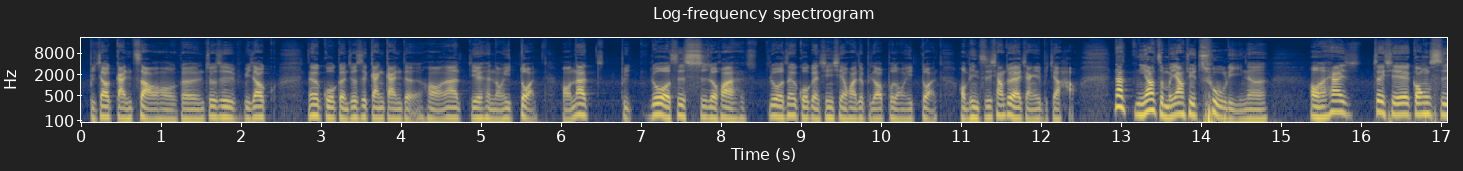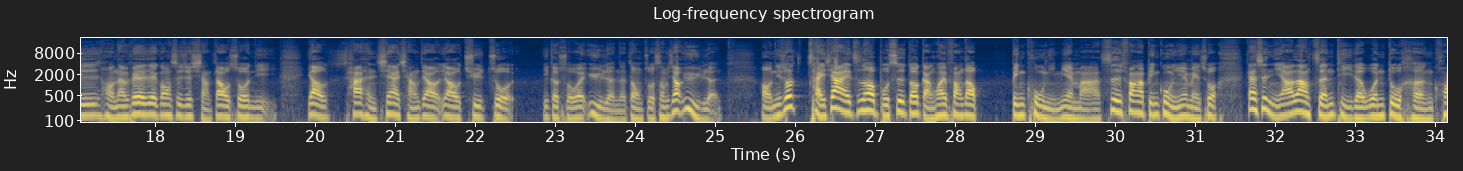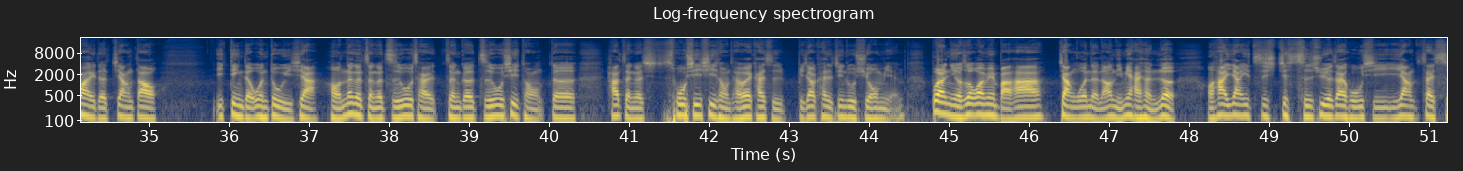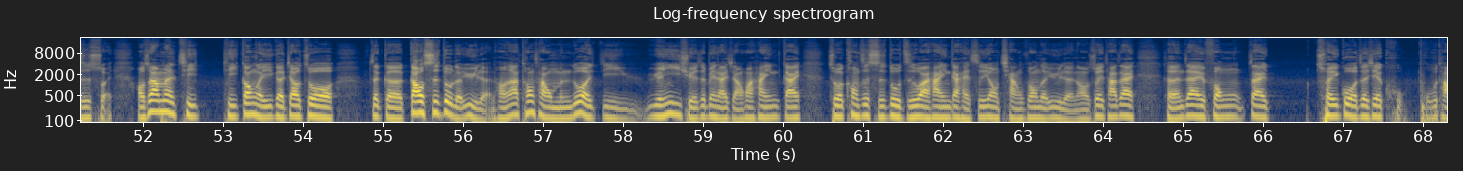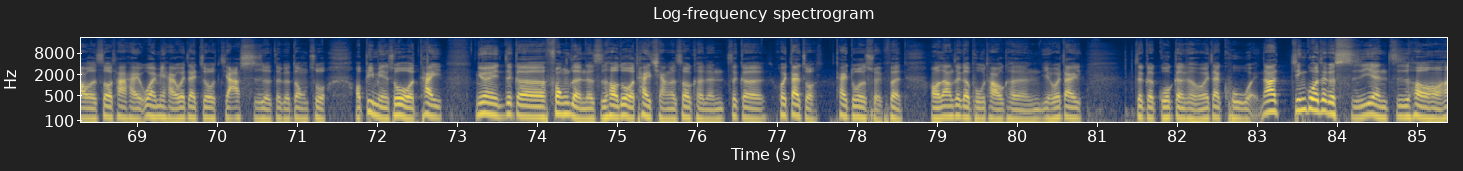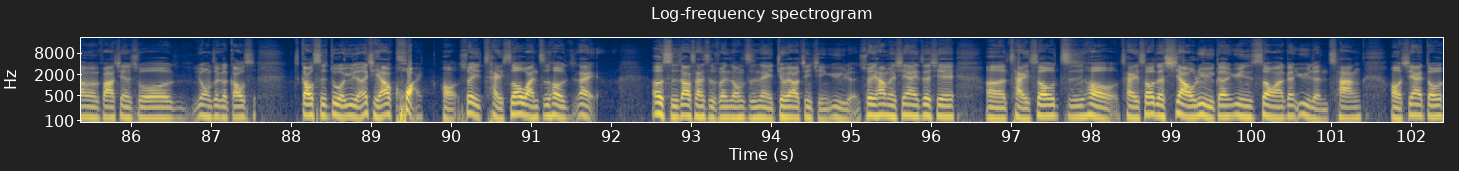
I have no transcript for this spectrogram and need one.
比较干燥哦，可能就是比较那个果梗就是干干的哦，那也很容易断哦，那。如果是湿的话，如果这个果梗新鲜的话，就比较不容易断哦，品质相对来讲也比较好。那你要怎么样去处理呢？哦，现在这些公司，哦，南非的这些公司就想到说，你要他很现在强调要去做一个所谓预冷的动作。什么叫预冷？哦，你说采下来之后不是都赶快放到冰库里面吗？是放到冰库里面没错，但是你要让整体的温度很快的降到。一定的温度以下，好，那个整个植物才整个植物系统的它整个呼吸系统才会开始比较开始进入休眠，不然你有时候外面把它降温了，然后里面还很热哦，它一样一直就持续的在呼吸，一样在失水哦，所以他们提提供了一个叫做。这个高湿度的预冷，哈，那通常我们如果以园艺学这边来讲的话，它应该除了控制湿度之外，它应该还是用强风的预冷哦。所以它在可能在风在吹过这些葡葡萄的时候，它还外面还会再做加湿的这个动作哦，避免说我太因为这个风冷的时候，如果太强的时候，可能这个会带走太多的水分哦，让这个葡萄可能也会带。这个果梗可能会在枯萎。那经过这个实验之后，哈，他们发现说用这个高湿高湿度的育人，而且要快，哦，所以采收完之后，在二十到三十分钟之内就要进行育人。所以他们现在这些呃采收之后，采收的效率跟运送啊，跟育人仓，哦，现在都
